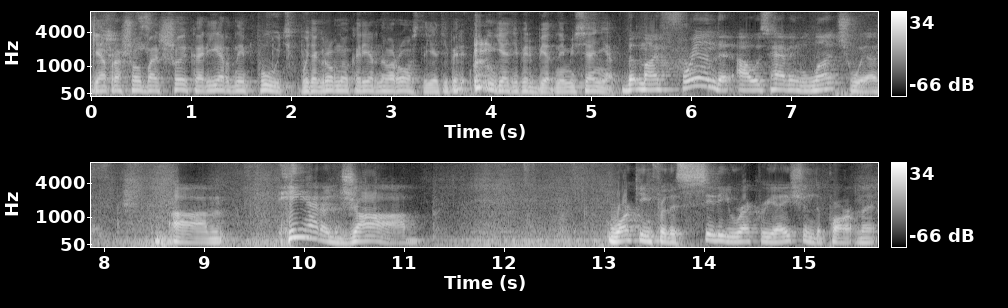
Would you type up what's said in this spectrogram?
я прошел большой карьерный путь, путь огромного карьерного роста. Я теперь, я теперь бедный миссионер. But my friend that I was having lunch with, um, he had a job working for the city recreation department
